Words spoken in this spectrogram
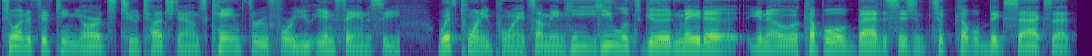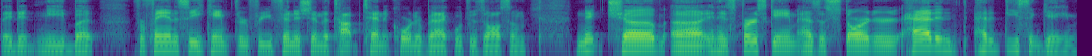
215 yards, two touchdowns, came through for you in fantasy with 20 points. I mean, he he looked good, made a, you know, a couple bad decisions, took a couple big sacks that they didn't need, but for fantasy, he came through for you, finished in the top 10 at quarterback, which was awesome. Nick Chubb, uh, in his first game as a starter, had, had a decent game.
